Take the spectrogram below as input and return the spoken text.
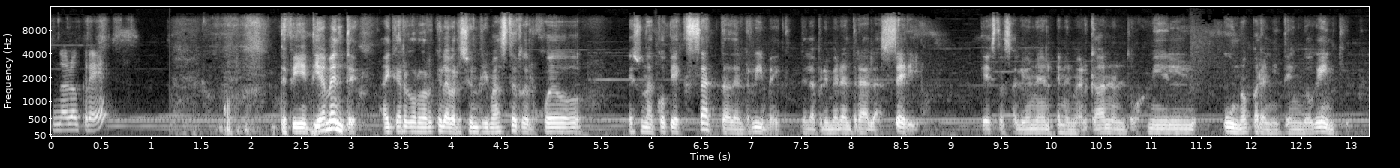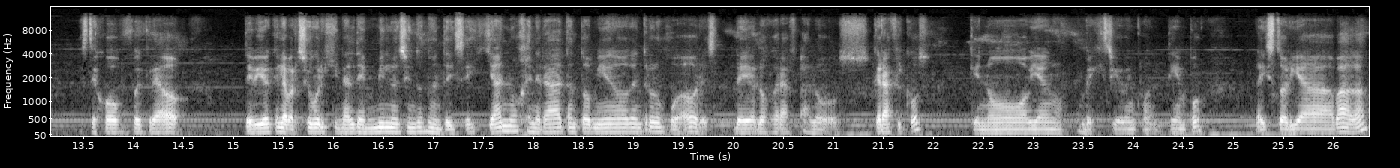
¿No lo crees? Definitivamente, hay que recordar que la versión remaster del juego es una copia exacta del remake de la primera entrada de la serie, esta salió en el, el mercado en el 2001 para Nintendo GameCube. Este juego fue creado debido a que la versión original de 1996 ya no generaba tanto miedo dentro de los jugadores, debido a los, los gráficos que no habían envejecido con el tiempo, la historia vaga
